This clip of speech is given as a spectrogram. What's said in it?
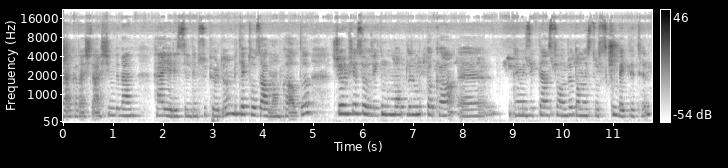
Evet arkadaşlar şimdi ben her yeri sildim süpürdüm. Bir tek toz almam kaldı. Şöyle bir şey söyleyecektim. Bu mopları mutlaka e, temizlikten sonra domestos sıkın bekletin.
